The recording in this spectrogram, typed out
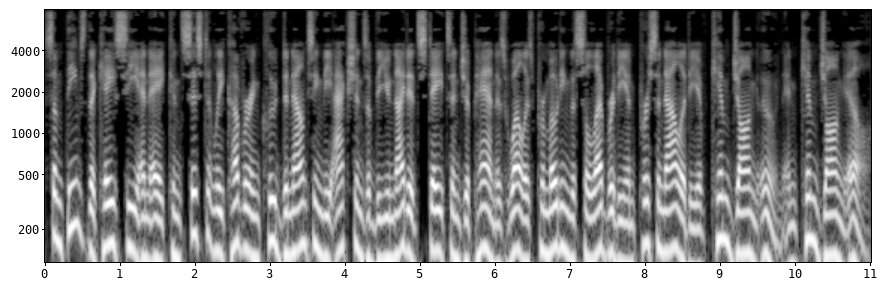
Some themes the KCNA consistently cover include denouncing the actions of the United States and Japan as well as promoting the celebrity and personality of Kim Jong-un and Kim Jong-il.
